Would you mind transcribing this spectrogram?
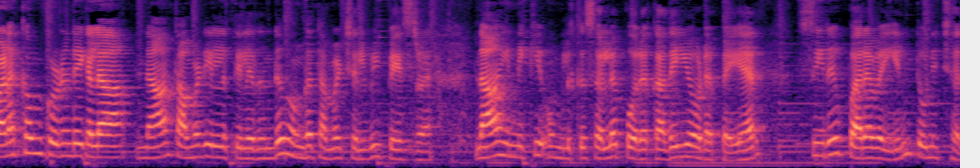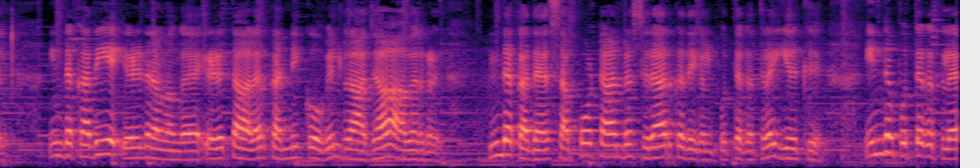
வணக்கம் குழந்தைகளா. நான் தமிழ் இல்லத்திலிருந்து உங்கள் தமிழ்ச்செல்வி பேசுகிறேன் நான் இன்னைக்கு உங்களுக்கு சொல்ல போகிற கதையோட பெயர் சிறு பறவையின் துணிச்சல். இந்த கதையை எழுதினவங்க எழுத்தாளர் கன்னிக்கோவில் ராஜா அவர்கள். இந்த கதை சப்போட்டான்ற சிறார் கதைகள் புத்தகத்தில் இருக்குது இந்த புத்தகத்தில்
